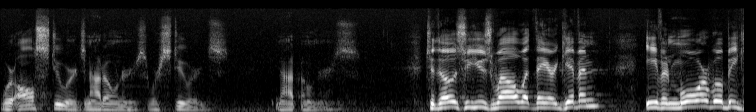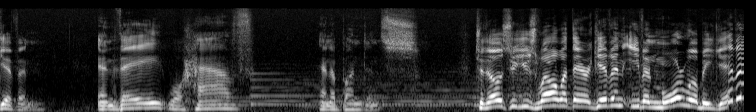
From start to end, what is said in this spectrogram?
We're all stewards, not owners. We're stewards, not owners. To those who use well what they are given, even more will be given, and they will have an abundance. To those who use well what they are given, even more will be given,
